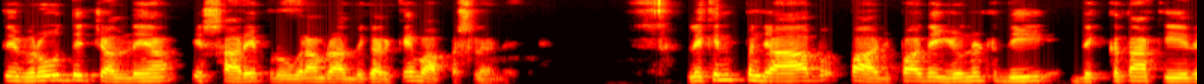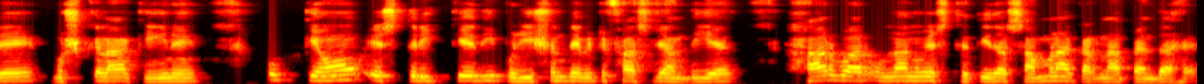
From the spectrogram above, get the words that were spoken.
ਤੇ ਵਿਰੋਧ ਦੇ ਚੱਲਦਿਆਂ ਇਹ ਸਾਰੇ ਪ੍ਰੋਗਰਾਮ ਰੱਦ ਕਰਕੇ ਵਾਪਸ ਲੈ ਲਏ। ਲੇਕਿਨ ਪੰਜਾਬ ਭਾਜਪਾ ਦੇ ਯੂਨਿਟ ਦੀ ਦਿੱਕਤਾਂ ਕੀ ਨੇ, ਮੁਸ਼ਕਲਾਂ ਕੀ ਨੇ, ਉਹ ਕਿਉਂ ਇਸ ਤਰੀਕੇ ਦੀ ਪੋਜੀਸ਼ਨ ਦੇ ਵਿੱਚ ਫਸ ਜਾਂਦੀ ਹੈ? ਹਰ ਵਾਰ ਉਹਨਾਂ ਨੂੰ ਇਸ ਸਥਿਤੀ ਦਾ ਸਾਹਮਣਾ ਕਰਨਾ ਪੈਂਦਾ ਹੈ।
